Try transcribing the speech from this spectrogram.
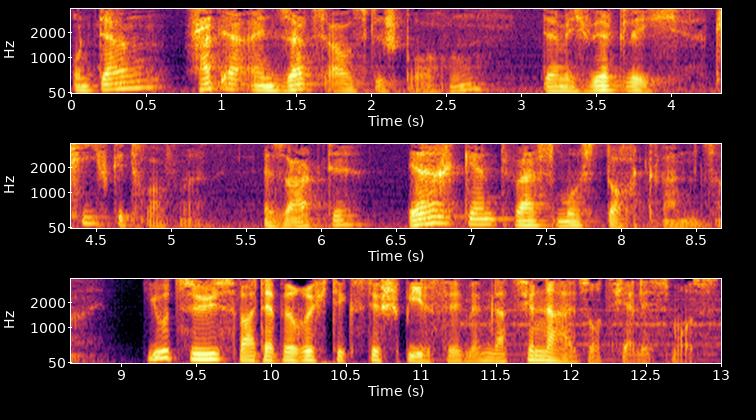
Und dann hat er einen Satz ausgesprochen, der mich wirklich tief getroffen hat. Er sagte, irgendwas muss doch dran sein. Jud Süß war der berüchtigste Spielfilm im Nationalsozialismus.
